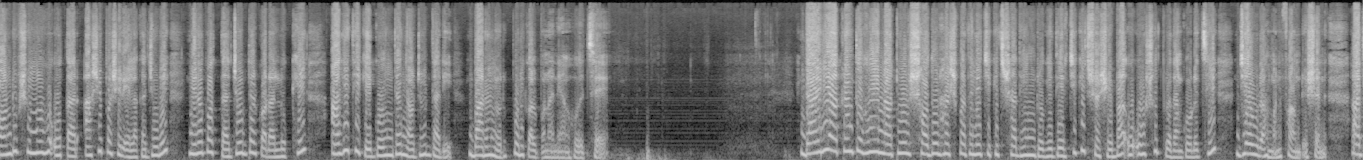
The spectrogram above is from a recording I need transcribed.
মণ্ডপসমূহ ও তার আশেপাশের এলাকা জুড়ে নিরাপত্তা জোরদার করার লক্ষ্যে আগে থেকে গোয়েন্দা নজরদারি বাড়ানোর পরিকল্পনা নেওয়া হয়েছে। ডায়রিয়া আক্রান্ত হয়ে নাটোর সদর হাসপাতালে চিকিৎসাধীন রোগীদের চিকিৎসা সেবা ও ঔষধ প্রদান করেছে জিয়াউর রহমান ফাউন্ডেশন। আজ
